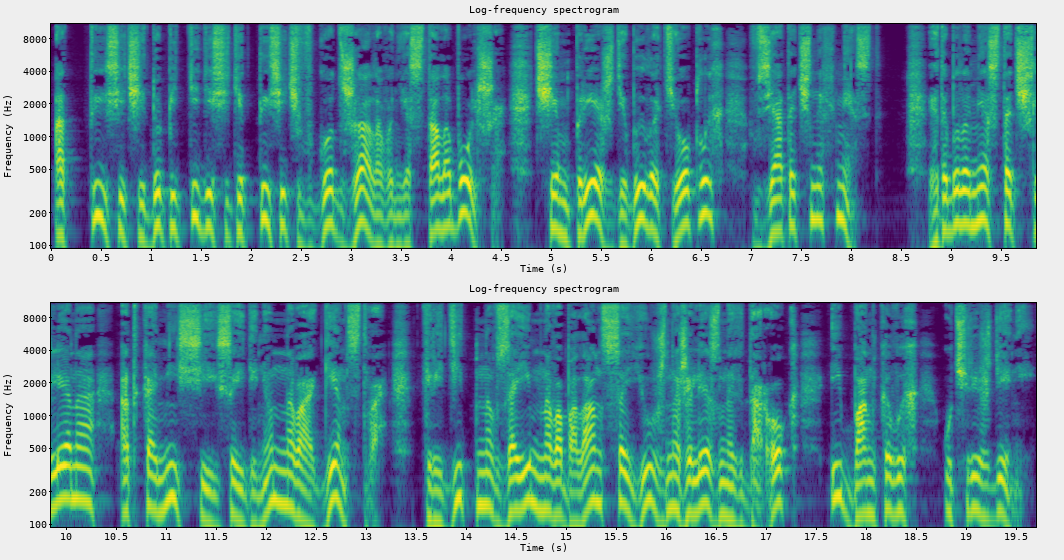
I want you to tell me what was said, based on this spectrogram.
от тысячи до пятидесяти тысяч в год жалования стало больше, чем прежде было теплых взяточных мест. Это было место члена от комиссии Соединенного агентства кредитно-взаимного баланса южно-железных дорог и банковых учреждений.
